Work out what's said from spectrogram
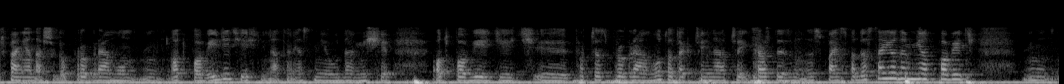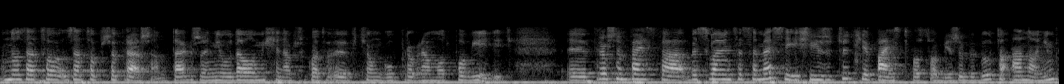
trwania naszego programu mm, odpowiedzieć. Jeśli natomiast nie uda mi się odpowiedzieć y, podczas programu, to tak czy inaczej każdy z, Państwa dostaje ode mnie odpowiedź Mm, no za co, za co przepraszam, tak, że nie udało mi się na przykład y, w ciągu programu odpowiedzieć. Y, Proszę Państwa, wysyłając SMS-y, jeśli życzycie Państwo sobie, żeby był to anonim,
